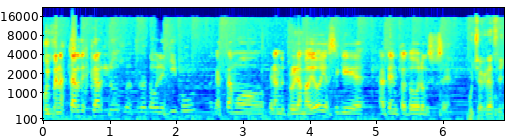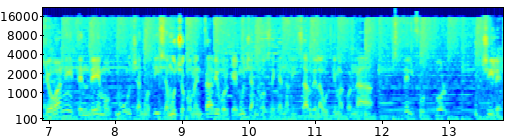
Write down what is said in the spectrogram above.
Muy buenas tardes, Carlos. Buenas tardes a todo el equipo. Acá estamos esperando el programa de hoy, así que atento a todo lo que sucede. Muchas gracias, Giovanni. Tendremos muchas noticias, mucho comentario, porque hay muchas cosas que analizar de la última jornada del fútbol chileno.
